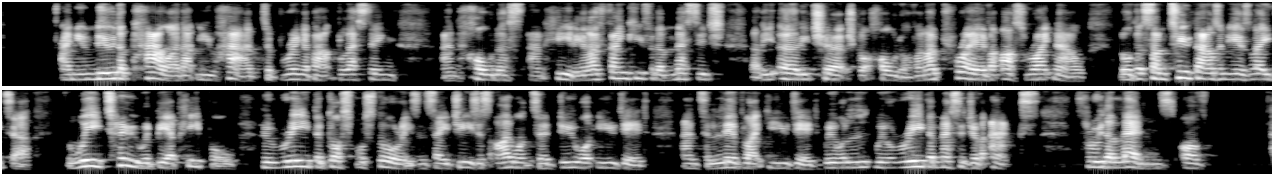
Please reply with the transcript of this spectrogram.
And you knew the power that you had to bring about blessing and wholeness and healing. And I thank you for the message that the early church got hold of. And I pray over us right now, Lord, that some 2,000 years later, we too would be a people who read the gospel stories and say, Jesus, I want to do what you did and to live like you did. We will, we will read the message of Acts through the lens of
